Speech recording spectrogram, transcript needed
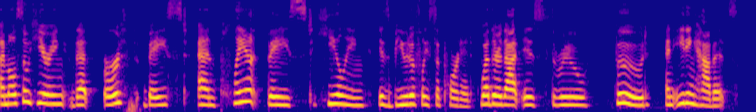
I'm also hearing that earth based and plant based healing is beautifully supported, whether that is through food and eating habits,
